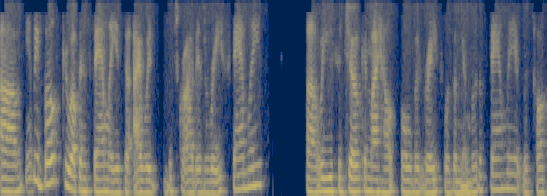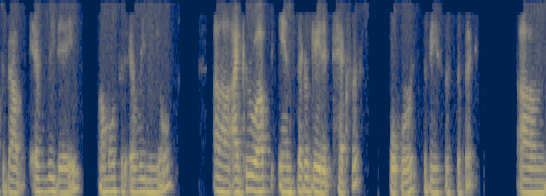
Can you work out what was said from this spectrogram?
um, you know, we both grew up in families that I would describe as race families. Uh, we used to joke in my household that race was a member of the family. It was talked about every day, almost at every meal. Uh, I grew up in segregated Texas, Fort Worth to be specific. Um,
